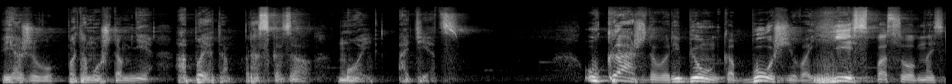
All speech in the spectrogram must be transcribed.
я живу, потому что мне об этом рассказал мой отец. У каждого ребенка Божьего есть способность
